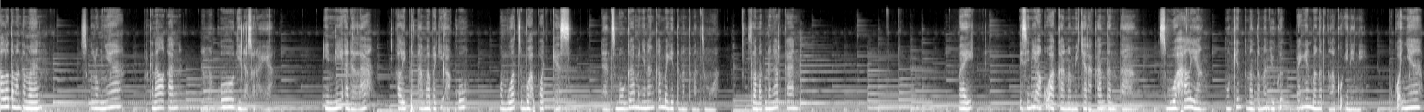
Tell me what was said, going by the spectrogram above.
Halo teman-teman, sebelumnya perkenalkan namaku Gina Soraya. Ini adalah kali pertama bagi aku membuat sebuah podcast dan semoga menyenangkan bagi teman-teman semua. Selamat mendengarkan. Baik, di sini aku akan membicarakan tentang sebuah hal yang mungkin teman-teman juga pengen banget ngelakuin ini. Pokoknya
